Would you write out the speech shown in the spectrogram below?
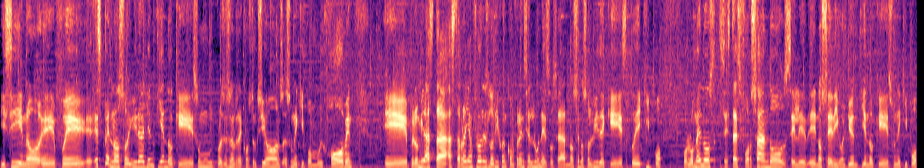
Y sí, no, eh, fue. Es penoso. Y mira, yo entiendo que es un proceso en reconstrucción, es un equipo muy joven. eh, pero mira, hasta, hasta Brian Flores lo dijo en conferencia el lunes. O sea, no se nos olvide que este equipo, por lo menos, se está esforzando. Se le, eh, no sé, digo, yo entiendo que es un equipo.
